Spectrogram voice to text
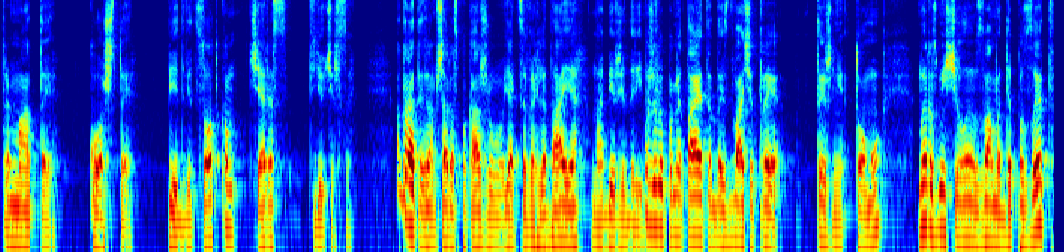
тримати кошти під відсотком через ф'ючерси. А давайте я вам ще раз покажу, як це виглядає на біржі Deribit. Може, ви пам'ятаєте, десь 2 чи 3 тижні тому ми розміщували з вами депозит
